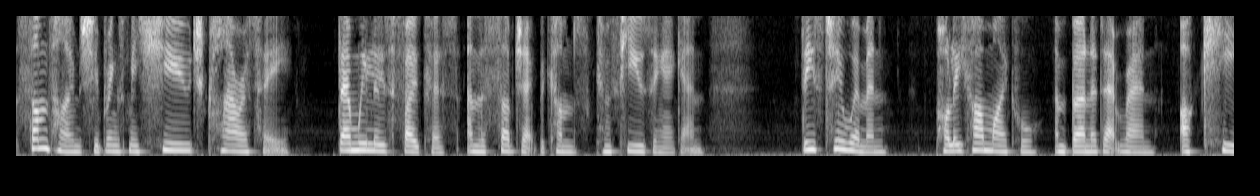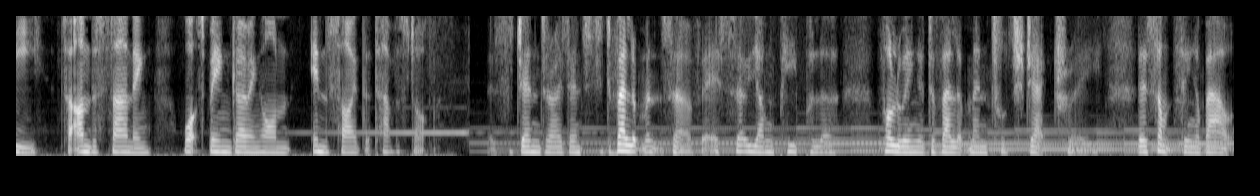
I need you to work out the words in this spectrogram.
Sometimes she brings me huge clarity. Then we lose focus and the subject becomes confusing again. These two women, Polly Carmichael and Bernadette Wren, are key to understanding what's been going on inside the Tavistock. It's the Gender Identity Development Service, so young people are following a developmental trajectory. There's something about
